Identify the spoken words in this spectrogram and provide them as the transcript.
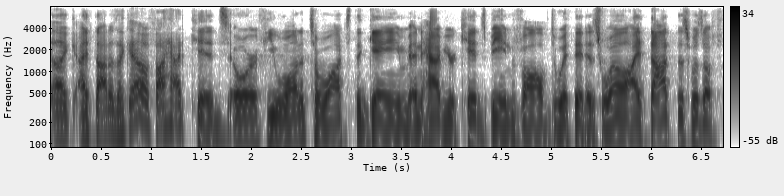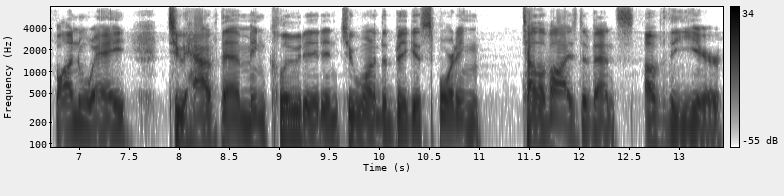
like I thought I was like, oh, if I had kids, or if you wanted to watch the game and have your kids be involved with it as well, I thought this was a fun way to have them included into one of the biggest sporting televised events of the year.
